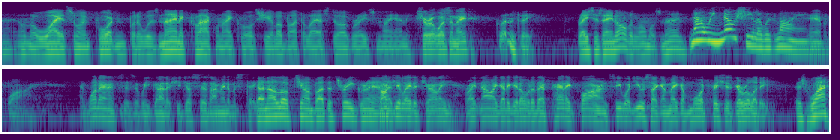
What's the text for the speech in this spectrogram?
I don't know why it's so important, but it was nine o'clock when I called Sheila about the last dog race in Miami. Sure it wasn't eight? Couldn't be. Races ain't over till almost nine. Now we know Sheila was lying. Yeah, but why? And what answers have we got if she just says I made a mistake? Yeah, now look, chum, about the three grand. Talk I- to you later, Charlie. Right now, I got to get over to that paddock bar and see what use I can make of Mort Fisher's garrulity. There's what?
